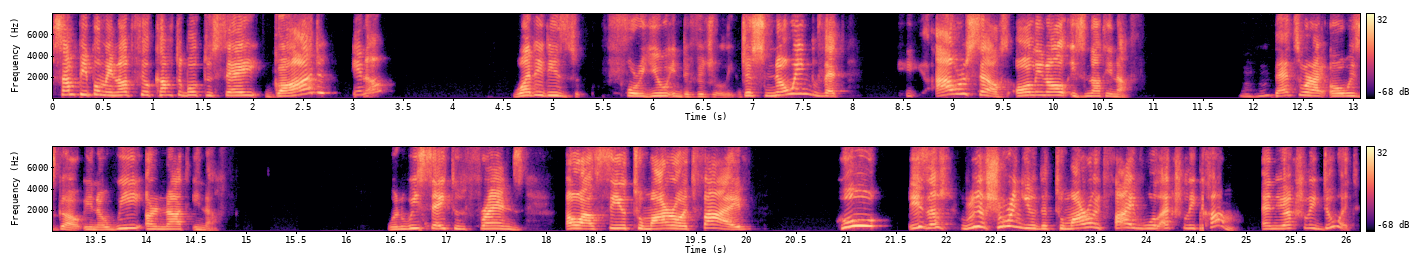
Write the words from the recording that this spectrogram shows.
some people may not feel comfortable to say God, you know, what it is for you individually. Just knowing that ourselves, all in all, is not enough. Mm-hmm. That's where I always go. You know, we are not enough. When we say to friends, Oh, I'll see you tomorrow at five, who is reassuring you that tomorrow at five will actually come and you actually do it?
